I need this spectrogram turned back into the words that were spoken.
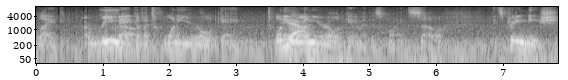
like a remake So- of a 20-year-old game, 21-year-old game at this point. So it's pretty niche.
